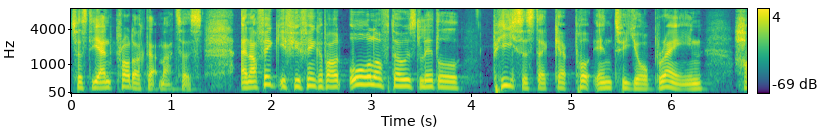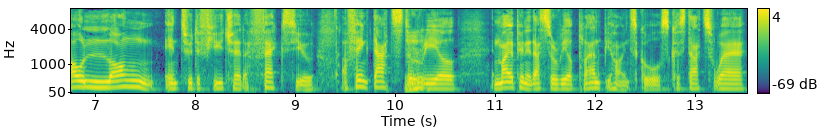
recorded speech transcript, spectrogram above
just the end product that matters. And I think if you think about all of those little pieces that get put into your brain, how long into the future it affects you. I think that's the mm-hmm. real, in my opinion, that's the real plan behind schools because that's where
